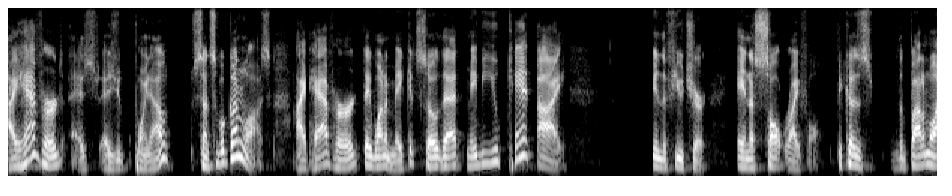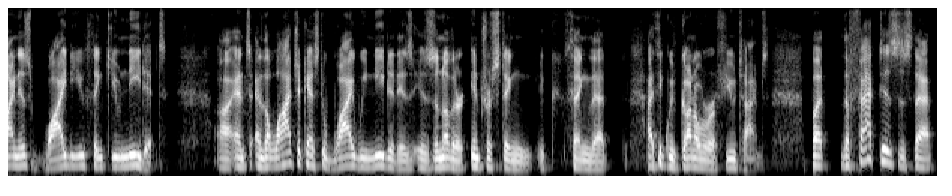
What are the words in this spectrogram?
I have heard, as as you point out, sensible gun laws. I have heard they want to make it so that maybe you can't buy in the future an assault rifle because the bottom line is why do you think you need it? Uh, and and the logic as to why we need it is is another interesting thing that I think we've gone over a few times. But the fact is is that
